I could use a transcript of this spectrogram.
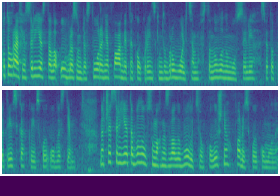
Фотографія Сергія стала образом для створення пам'ятника українським добровольцям, встановленому у селі Святопетрівське Київської області. На честь Сергія Табали у Сумах назвали вулицю колишньої Паризької комуни.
